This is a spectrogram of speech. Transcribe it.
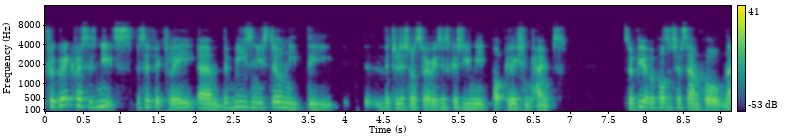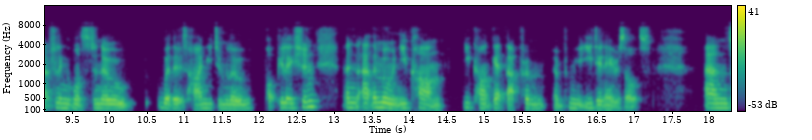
for great crested newts specifically, um, the reason you still need the the traditional surveys is because you need population counts. So if you have a positive sample, Natural England wants to know whether it's high, medium, low population, and at the moment you can't you can't get that from um, from your eDNA results. And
